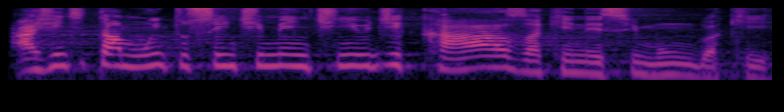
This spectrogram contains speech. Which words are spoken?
A gente tá muito sentimentinho de casa aqui nesse mundo aqui.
